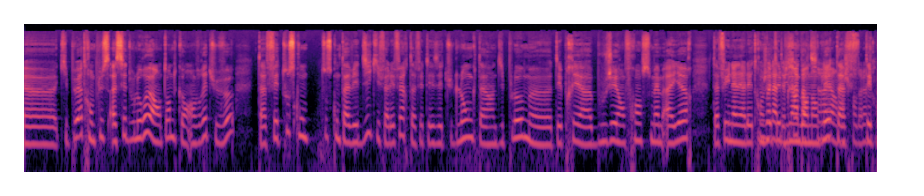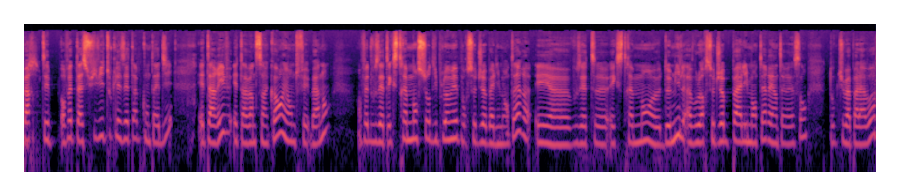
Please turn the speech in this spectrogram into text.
euh, qui peut être en plus assez douloureux à entendre quand en vrai tu veux. T'as fait tout ce qu'on tout ce qu'on t'avait dit qu'il fallait faire. T'as fait tes études longues, t'as un diplôme, euh, t'es prêt à bouger en France, même ailleurs. T'as fait une année à l'étranger, Voilà, t'es bilingue en anglais. T'as t'es par- en fait, t'as suivi toutes les étapes qu'on t'a dit, et t'arrives et t'as 25 ans et on te fait bah non. En fait, vous êtes extrêmement surdiplômé pour ce job alimentaire et euh, vous êtes extrêmement euh, 2000 à vouloir ce job pas alimentaire et intéressant, donc tu vas pas l'avoir.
